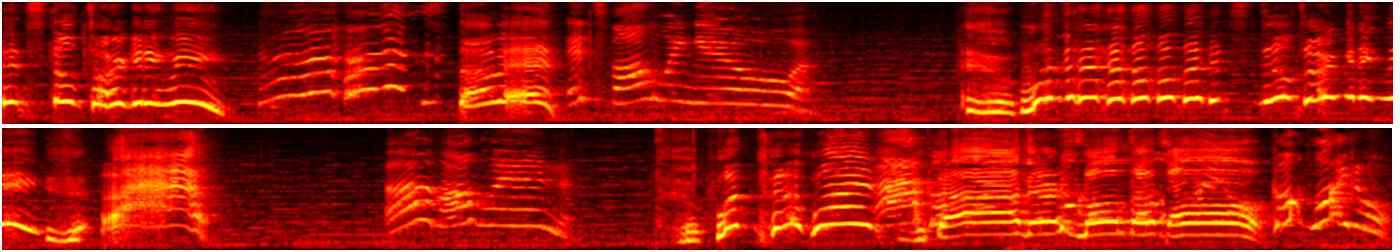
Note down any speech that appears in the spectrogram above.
It's still targeting me. Stop it. it's following you. What the hell? It's still targeting me. Ah! Ah, Moblin. What the what? Ah, Ah, there's multiple. Go, Lynel.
